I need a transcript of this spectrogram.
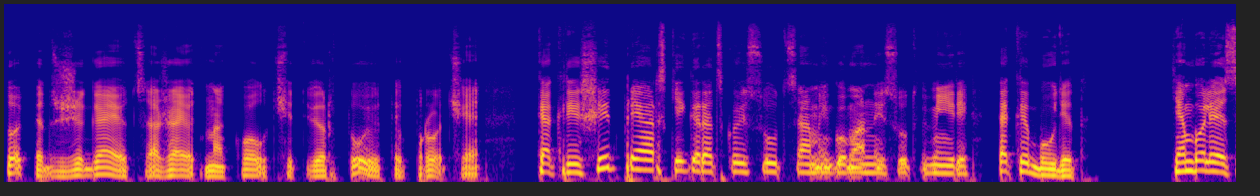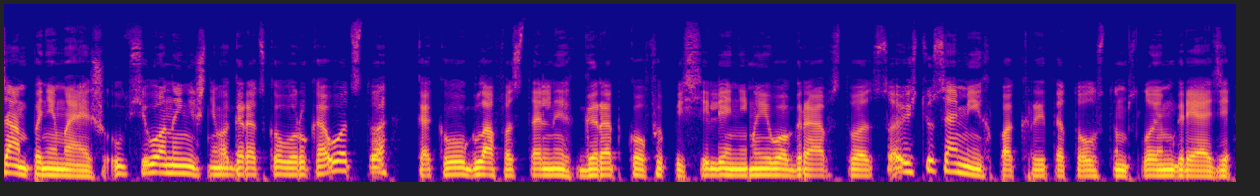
топят, сжигают, сажают на кол, четвертуют и прочее. Как решит Приарский городской суд, самый гуманный суд в мире, так и будет. Тем более, сам понимаешь, у всего нынешнего городского руководства, как и у глав остальных городков и поселений моего графства, совесть у самих покрыта толстым слоем грязи,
